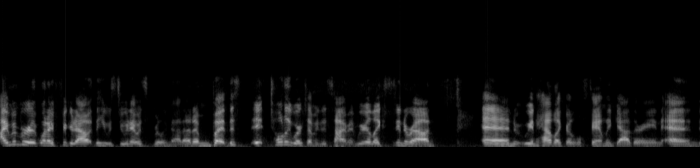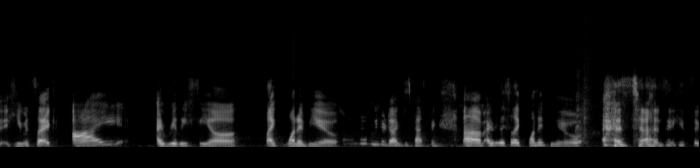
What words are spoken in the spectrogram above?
i remember when i figured out that he was doing it i was really mad at him but this it totally worked on me this time and we were like sitting around and we'd have like our little family gathering and he was like i i really feel like one of you oh no wiener dog just passed me um, i really feel like one of you has done he's so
